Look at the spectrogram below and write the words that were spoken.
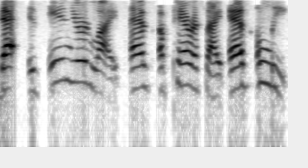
that is in your life as a parasite, as a leech,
